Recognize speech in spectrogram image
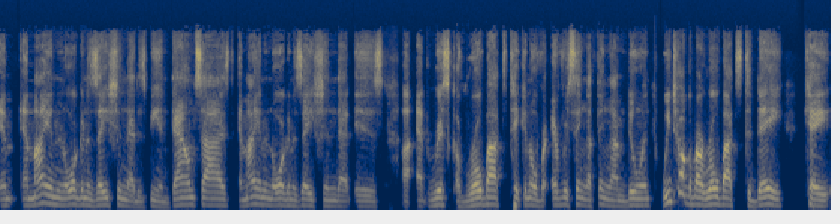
am, am I in an organization that is being downsized? Am I in an organization that is uh, at risk of robots taking over every single thing I'm doing? We talk about robots today okay,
